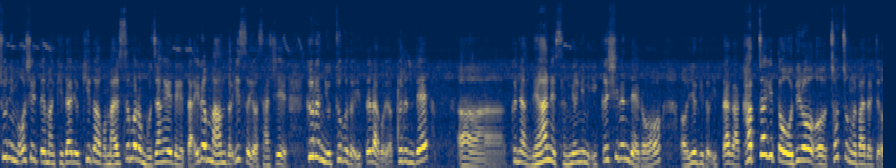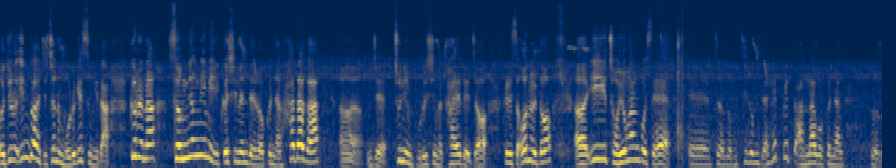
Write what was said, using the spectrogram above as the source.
주님 오실 때만 기다려 기도하고 말씀으로 무장해야 되겠다 이런 마음도 있어요 사실 그런 유튜브도 있더라고요 그런데 어, 그냥 내 안에 성령님이 이끄시는 대로 어, 여기도 있다가 갑자기 또 어디로 어, 초청을 받을지 어디로 인도할지 저는 모르겠습니다. 그러나 성령님이 이끄시는 대로 그냥 하다가 어, 이제 주님 부르시면 가야 되죠. 그래서 오늘도 어, 이 조용한 곳에 에, 지금 지금 이제 햇빛도 안 나고 그냥 그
